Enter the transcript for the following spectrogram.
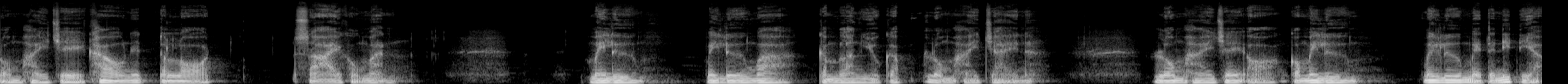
ลมหายใจเข้านี่ตลอดสายของมัน ไม่ลืม ไม่ลืมว่ากำลังอยู่กับลมหายใจนะ ลมหายใจออกก็ไม่ลืม ไม่ลืมแม้แต่นิดเดียว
